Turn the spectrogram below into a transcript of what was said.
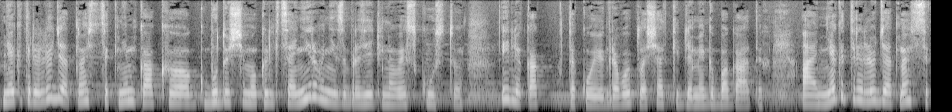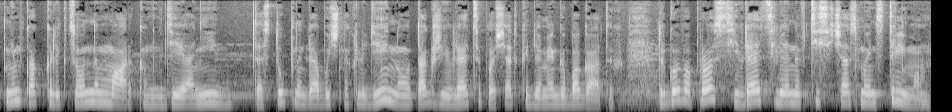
Некоторые люди относятся к ним как э, к будущему коллекционированию изобразительного искусства или как к такой игровой площадке для мегабогатых. А некоторые люди относятся к ним как к коллекционным маркам, где они доступны для обычных людей, но также являются площадкой для мегабогатых. Другой вопрос, является ли NFT сейчас мейнстримом?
